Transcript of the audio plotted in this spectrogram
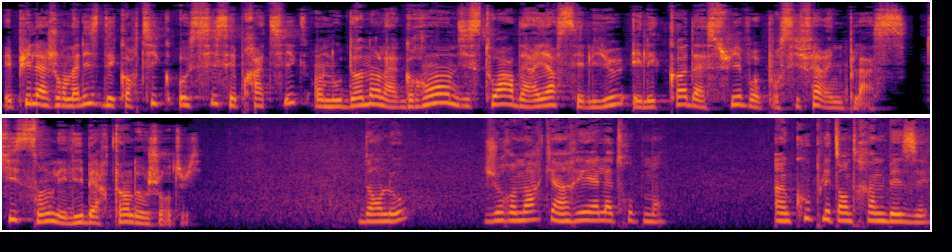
Et puis la journaliste décortique aussi ces pratiques en nous donnant la grande histoire derrière ces lieux et les codes à suivre pour s'y faire une place. Qui sont les libertins d'aujourd'hui? Dans l'eau, je remarque un réel attroupement. Un couple est en train de baiser.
